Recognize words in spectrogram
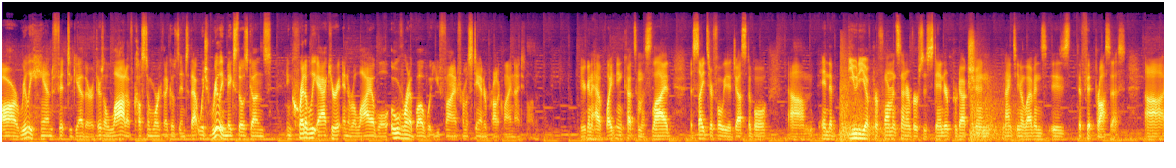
are really hand fit together. There's a lot of custom work that goes into that, which really makes those guns incredibly accurate and reliable over and above what you'd find from a standard product line 1911. You're gonna have lightning cuts on the slide. The sights are fully adjustable. Um, and the beauty of Performance Center versus standard production 1911s is the fit process. Uh,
